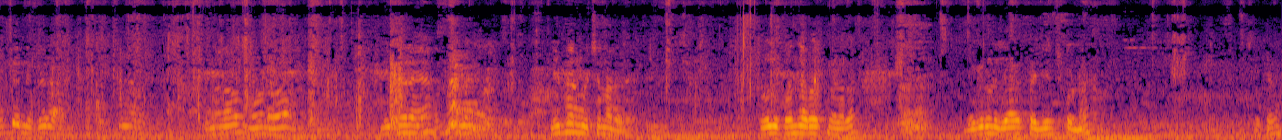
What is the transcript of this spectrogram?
అంటే నీ పేరా నీ పేరే నీ పేరు కూడా చిన్నారు అదే రోజు పని జరుగుతుంది కదా దగ్గర నుండి జాగ్రత్త చేయించుకోండి ఓకేనా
